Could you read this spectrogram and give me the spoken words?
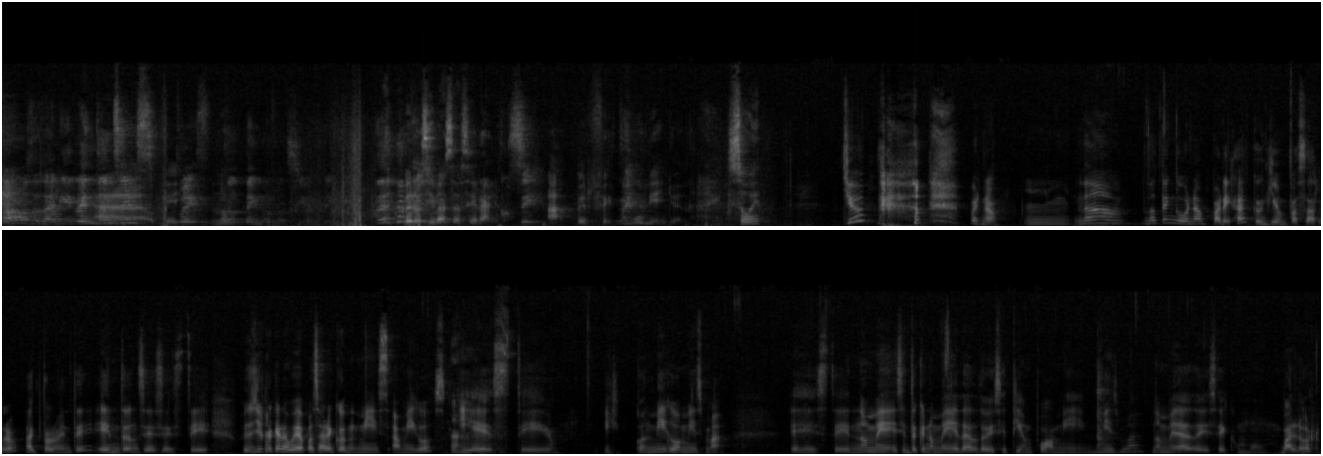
Vamos a salir. Entonces, Ah, pues No- no. tengo noción de Pero sí vas a hacer algo. Sí. Ah, perfecto. Muy bien, Joana. Zoe, Yo, bueno, mm, no, no tengo una pareja con quien pasarlo actualmente, entonces, este, pues yo creo que la voy a pasar con mis amigos y este, y conmigo misma. Este, no me, siento que no me he dado ese tiempo a mí misma, no me he dado ese como valor,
